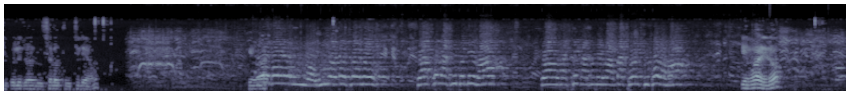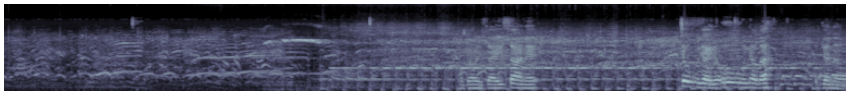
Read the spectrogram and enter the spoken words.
ဒီကိုလေးကျွန်တော်တို့ဆက်လို့သူကြည့်လိုက်အောင်ကင်မဝီယောနဲ့ဆိုလို့ကျောင်းခဏခုတည်းပါကျောင်းမှာချက်ကနေပါမထွေးချခေါ်လာပါကင် မတွေနော်ဟိုတော့စာရေးစာနဲ့ကျုံကြရင်အိုးမြောက်သားပြန်တော့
